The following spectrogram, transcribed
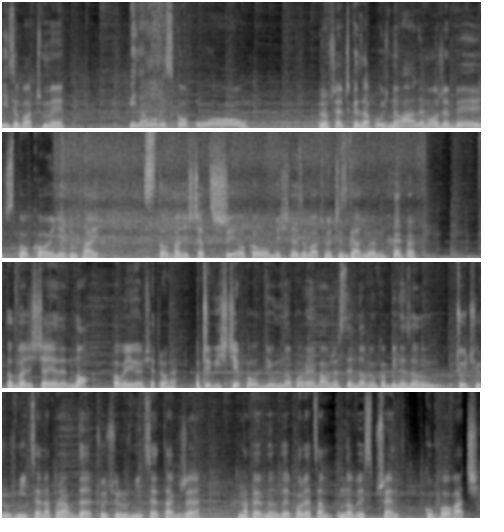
i zobaczmy finałowy skok. Wow! Troszeczkę za późno, ale może być. Spokojnie tutaj 123 około myślę. Zobaczmy czy zgadłem. 121. No, pomyliłem się trochę. Oczywiście podium, no powiem wam, że z tym nowym kombinezonem czuć różnicę, naprawdę czuć różnicę, także na pewno tutaj polecam nowy sprzęt kupować.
